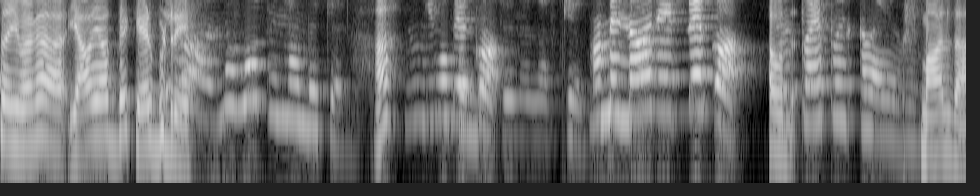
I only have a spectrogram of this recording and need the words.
ಸೊ ಇವಾಗ ಯಾವ ಯಾವ್ದು ಬೇಕು ಹೇಳ್ಬಿಡ್ರಿ. ಹೌದಾ ಓಪನ್ ಮಾಡ್ಬೇಕು. ಹಾಂ ಬೇಕು ಮಮ್ಮಿ ನೋಡಿ ಇದ್ಬೇಕು. ಹೌದು. ಸ್ಮಾಲ್ದಾ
